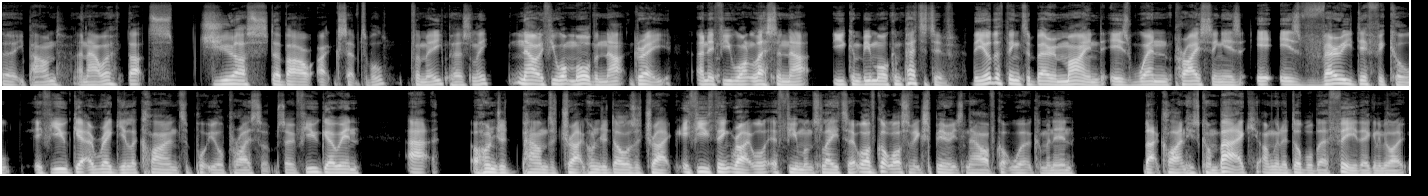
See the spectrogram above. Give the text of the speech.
thirty pound an hour. That's just about acceptable for me personally. Now, if you want more than that, great. And if you want less than that, you can be more competitive. The other thing to bear in mind is when pricing is it is very difficult if you get a regular client to put your price up. So if you go in at a hundred pounds a track, hundred dollars a track, if you think right, well, a few months later, well, I've got lots of experience now, I've got work coming in. That client who's come back, I'm going to double their fee. They're going to be like,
